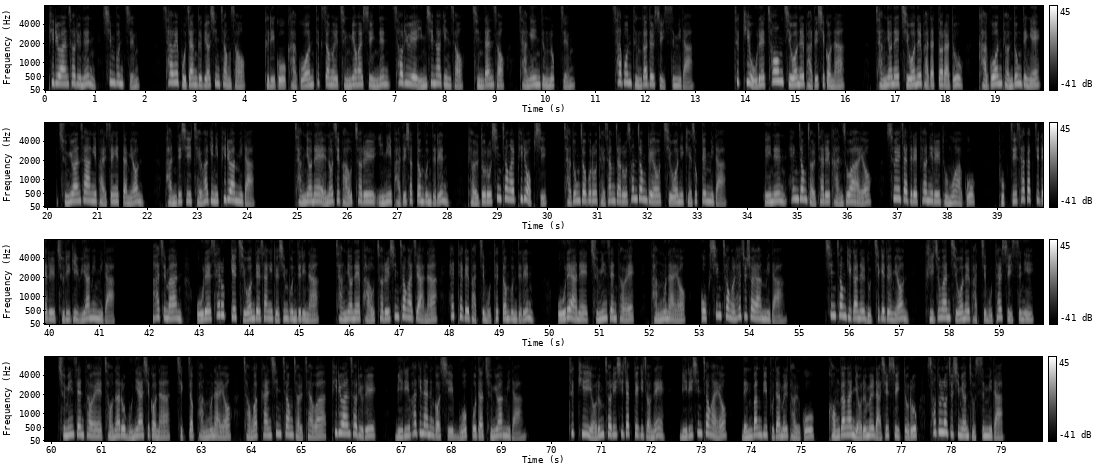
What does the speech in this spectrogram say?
필요한 서류는 신분증, 사회보장급여 신청서, 그리고 가구원 특성을 증명할 수 있는 서류의 임신 확인서, 진단서, 장애인 등록증, 사본 등가 될 수 있습니다. 특히 올해 처음 지원을 받으시거나 작년에 지원을 받았더라도 가구원 변동 등의 중요한 사항이 발생했다면 반드시 재확인이 필요합니다. 작년에 에너지 바우처를 이미 받으셨던 분들은 별도로 신청할 필요 없이 자동적으로 대상자로 선정되어 지원이 계속됩니다. 이는 행정 절차를 간소화하여 수혜자들의 편의를 도모하고 복지 사각지대를 줄이기 위함입니다. 하지만 올해 새롭게 지원 대상이 되신 분들이나 작년에 바우처를 신청하지 않아 혜택을 받지 못했던 분들은 올해 안에 주민센터에 방문하여 꼭 신청을 해주셔야 합니다. 신청 기간을 놓치게 되면 귀중한 지원을 받지 못할 수 있으니 주민센터에 전화로 문의하시거나 직접 방문하여 정확한 신청 절차와 필요한 서류를 미리 확인하는 것이 무엇보다 중요합니다. 특히 여름철이 시작되기 전에 미리 신청하여 냉방비 부담을 덜고 건강한 여름을 나실 수 있도록 서둘러 주시면 좋습니다.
